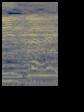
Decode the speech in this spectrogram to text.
me like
